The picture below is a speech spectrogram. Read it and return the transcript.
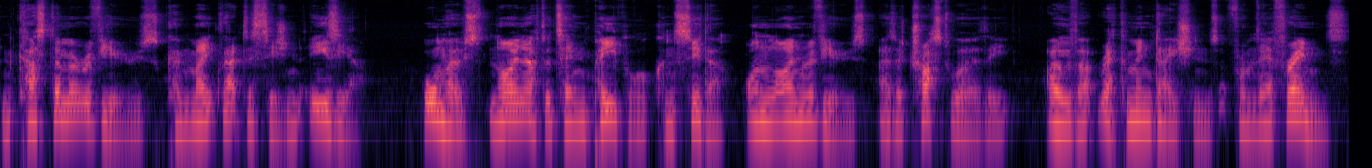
and customer reviews can make that decision easier. Almost 9 out of 10 people consider online reviews as a trustworthy over recommendations from their friends.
